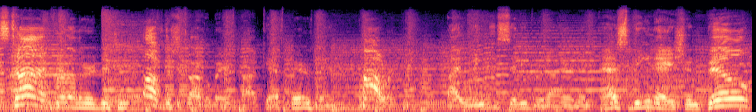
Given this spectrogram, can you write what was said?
It's time for another edition of the Chicago Bears podcast, Bears Banter, powered by Windy City Gridiron and SB Nation. Bill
